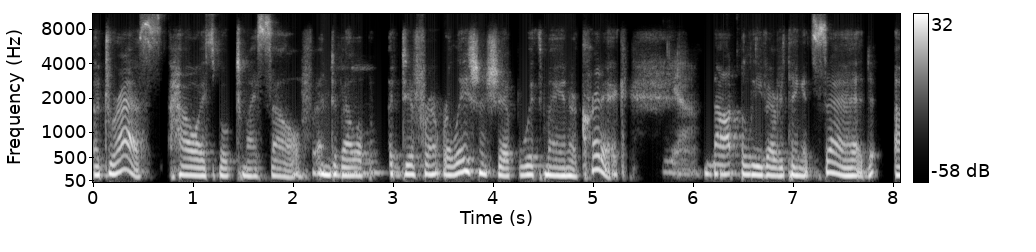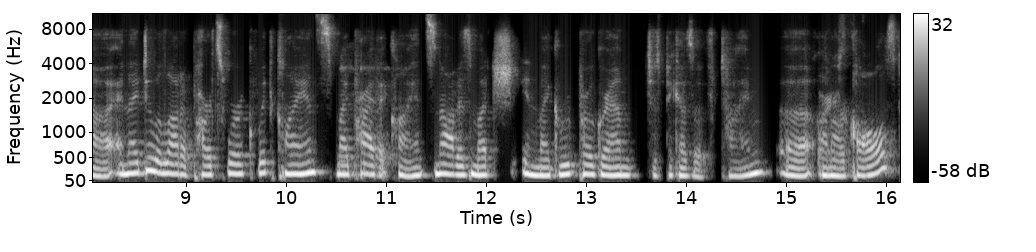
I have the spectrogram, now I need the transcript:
address how I spoke to myself and develop mm-hmm. a different relationship with my inner critic. Yeah. Not believe everything it said. Uh, and I do a lot of parts work with clients, my mm-hmm. private clients, not as much in my group program just because of time uh, of on our calls.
